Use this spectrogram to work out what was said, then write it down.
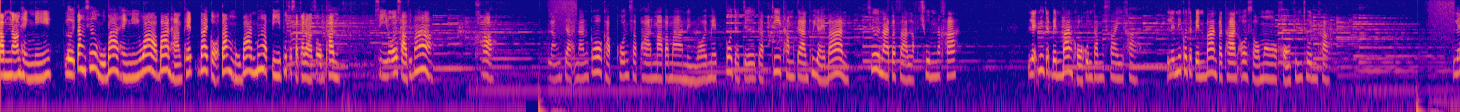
ลำน้ำแห่งนี้ เลยตั้งชื่อหมู่บ้านแห่งนี้ว่าบ้านหานเพชรได้ก่อตั้งหมู่บ้านเมื่อปีพุทธศักราช 2435 ค่ะ หลังจากนั้นก็ขับพ้นสะพานมาประมาณ 100 เมตร ก็จะเจอกับที่ทำการผู้ใหญ่บ้าน ชื่อนายประสานหลักชุมนะคะ และนี่จะเป็นบ้านของคุณทำไซค่ะ และนี่ก็จะเป็นบ้านประธานอสมของชุมชนค่ะ และ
